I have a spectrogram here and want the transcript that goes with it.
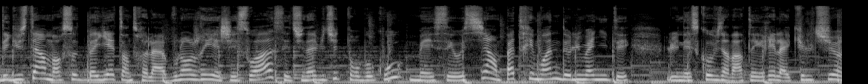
Déguster un morceau de baguette entre la boulangerie et chez soi, c'est une habitude pour beaucoup, mais c'est aussi un patrimoine de l'humanité. L'UNESCO vient d'intégrer la culture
